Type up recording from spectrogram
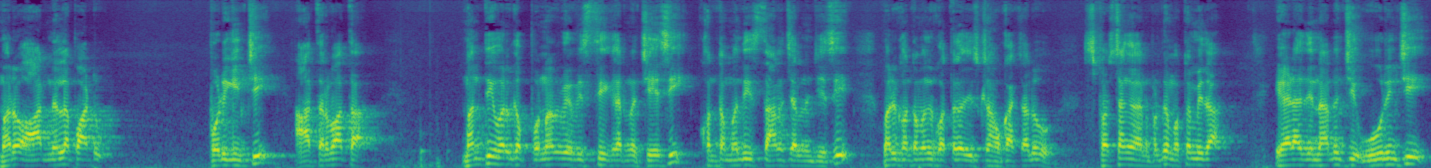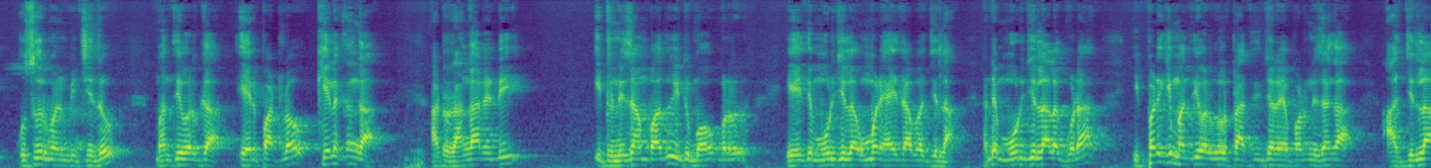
మరో ఆరు నెలల పాటు పొడిగించి ఆ తర్వాత మంత్రివర్గ పునర్వ్యవస్థీకరణ చేసి కొంతమంది స్థానచలనం చేసి మరి కొంతమంది కొత్తగా తీసుకునే అవకాశాలు స్పష్టంగా కనపడుతుంది మొత్తం మీద ఏడాదిన్నర నుంచి ఊరించి ఉసూరు అనిపించారు మంత్రివర్గ ఏర్పాటులో కీలకంగా అటు రంగారెడ్డి ఇటు నిజామాబాదు ఇటు మహబూబ్ ఏదైతే మూడు జిల్లా ఉమ్మడి హైదరాబాద్ జిల్లా అంటే మూడు జిల్లాలకు కూడా ఇప్పటికీ మంత్రివర్గంలో ప్రాతినిధ్యం లేకపోవడం నిజంగా ఆ జిల్లా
